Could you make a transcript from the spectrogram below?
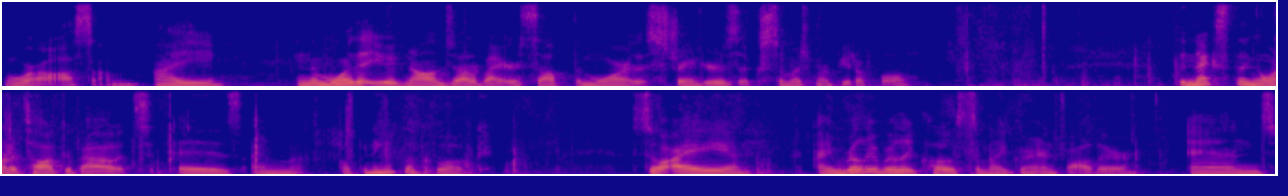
we're awesome. I and the more that you acknowledge that about yourself, the more that strangers look so much more beautiful. The next thing I want to talk about is I'm opening up a book. So I I'm really really close to my grandfather and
